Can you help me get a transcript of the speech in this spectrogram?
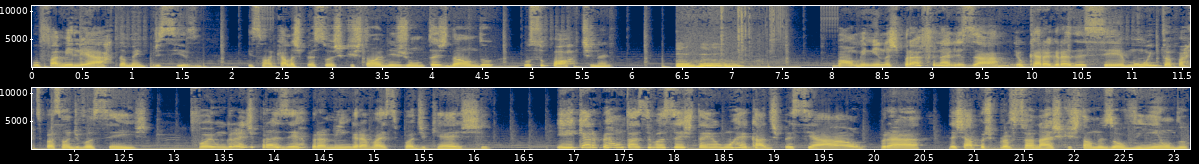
o familiar também precisa. E são aquelas pessoas que estão ali juntas dando o suporte, né? Uhum. Bom, meninas, para finalizar, eu quero agradecer muito a participação de vocês. Foi um grande prazer para mim gravar esse podcast. E quero perguntar se vocês têm algum recado especial para deixar para os profissionais que estão nos ouvindo,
